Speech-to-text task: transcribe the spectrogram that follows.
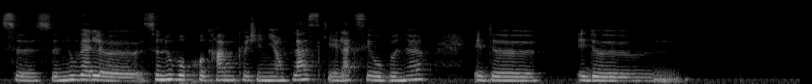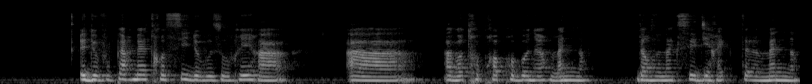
ce, nouvel, euh, ce nouveau programme que j'ai mis en place, qui est l'accès au bonheur, et de, et, de, et de vous permettre aussi de vous ouvrir à, à, à votre propre bonheur maintenant, dans un accès direct euh, maintenant.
